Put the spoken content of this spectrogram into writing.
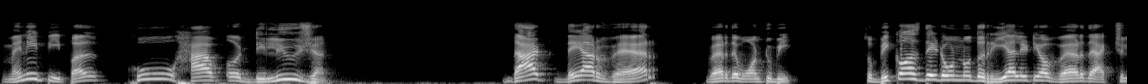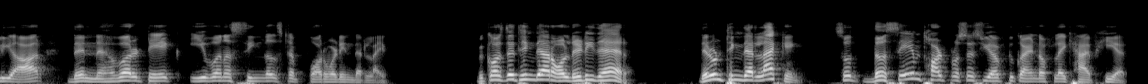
many people who have a delusion that they are where where they want to be. So because they don't know the reality of where they actually are, they never take even a single step forward in their life. Because they think they are already there. They don't think they're lacking. So the same thought process you have to kind of like have here.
